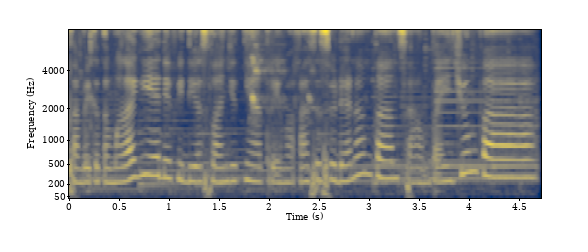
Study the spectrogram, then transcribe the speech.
Sampai ketemu lagi ya di video selanjutnya. Terima kasih sudah nonton. Sampai jumpa.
